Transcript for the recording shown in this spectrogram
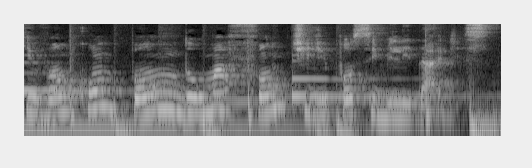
que vão compondo uma fonte de possibilidades.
